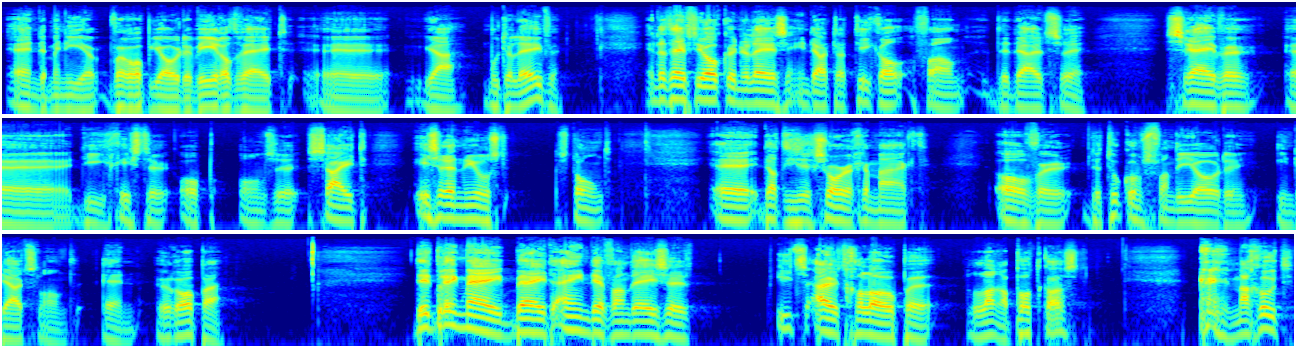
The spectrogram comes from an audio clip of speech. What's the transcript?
en de manier waarop Joden wereldwijd uh, ja, moeten leven. En dat heeft u ook kunnen lezen in dat artikel van de Duitse schrijver die gisteren op onze site Israël Nieuws stond. dat hij zich zorgen maakt over de toekomst van de Joden in Duitsland en Europa. Dit brengt mij bij het einde van deze iets uitgelopen lange podcast. maar goed,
